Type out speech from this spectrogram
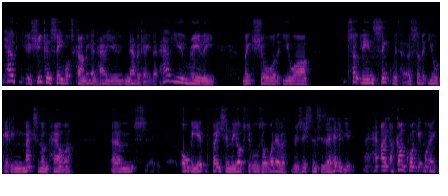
Yeah How do you, she can see what's coming and how you navigate that? How do you really make sure that you are totally in sync with her so that you're getting maximum power, um, albeit facing the obstacles or whatever resistance is ahead of you? I, I can't quite get my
